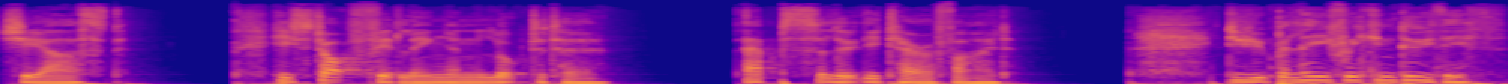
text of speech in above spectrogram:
she asked. He stopped fiddling and looked at her. Absolutely terrified. Do you believe we can do this?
